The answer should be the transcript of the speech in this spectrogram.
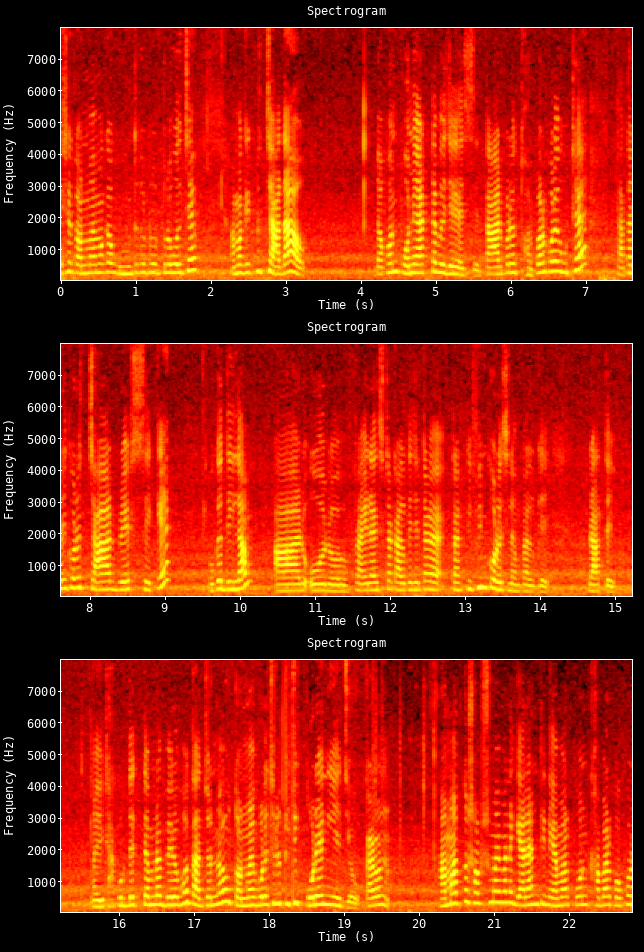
এসে তন্ময় আমাকে ঘুম থেকে উঠে বলছে, আমাকে একটু চা দাও। তখন পৌনে আটটা বেজে গেছে। তারপরে ধরপর করে উঠে তাড়াতাড়ি করে চার ব্রেড সেকে ওকে দিলাম আর ওর ফ্রাইড রাইসটা কালকে যেটা একটা টিফিন করেছিলাম কালকে রাতে। এই ঠাকুর দেখতে আমরা বেরোবো, তার জন্য তন্ময় বলেছিল কিছু করে নিয়ে যেও। কারণ আমার তো সবসময় মানে গ্যারান্টি নেই, আমার কোন খাবার কখন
